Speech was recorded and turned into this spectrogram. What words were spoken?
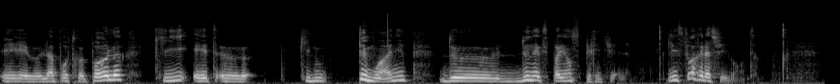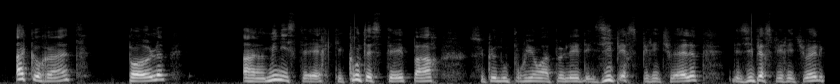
Et euh, l'apôtre Paul qui, euh, qui nous témoigne d'une expérience spirituelle. L'histoire est la suivante. À Corinthe, Paul a un ministère qui est contesté par ce que nous pourrions appeler des hyperspirituels, des hyperspirituels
